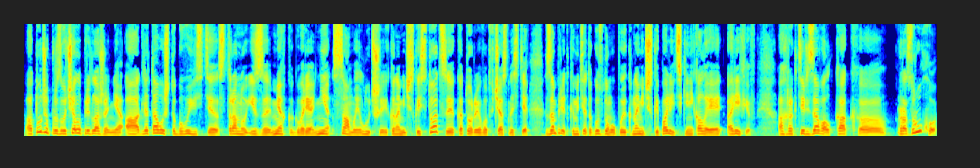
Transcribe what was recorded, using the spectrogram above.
а тут же прозвучало предложение. А для того, чтобы вывести страну из, мягко говоря, не самой лучшей экономической ситуации, которая, вот в частности, зампред Комитета Госдумы по экономической политике Николай Арефьев охарактеризовал как э, разруху,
